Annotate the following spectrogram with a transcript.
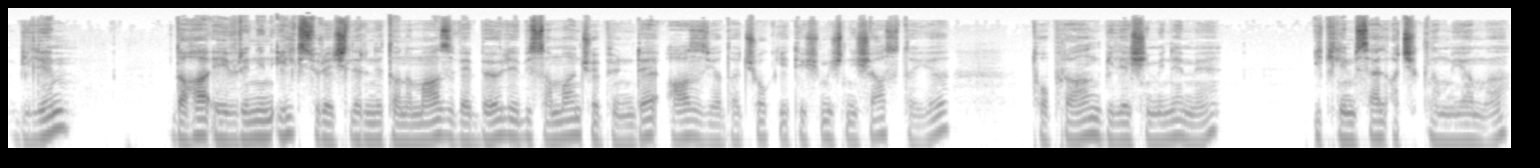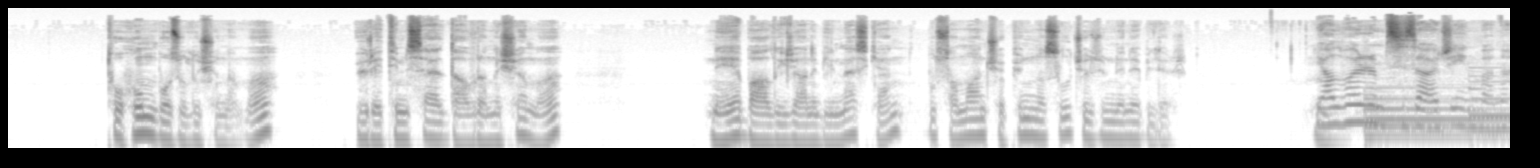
Bilim, daha evrenin ilk süreçlerini tanımaz ve böyle bir saman çöpünde az ya da çok yetişmiş nişastayı toprağın bileşimine mi, iklimsel açıklamaya mı, tohum bozuluşuna mı, üretimsel davranışa mı, neye bağlayacağını bilmezken bu saman çöpün nasıl çözümlenebilir? Yalvarırım size acıyın bana.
